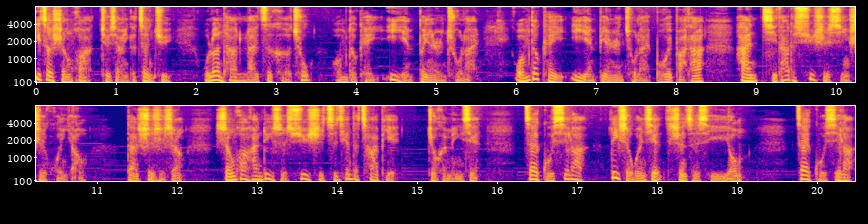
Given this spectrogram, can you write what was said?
一则神话就像一个证据，无论它来自何处，我们都可以一眼辨认出来。我们都可以一眼辨认出来，不会把它和其他的叙事形式混淆。但事实上，神话和历史叙事之间的差别就很明显。在古希腊历史文献，甚至是以用在古希腊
